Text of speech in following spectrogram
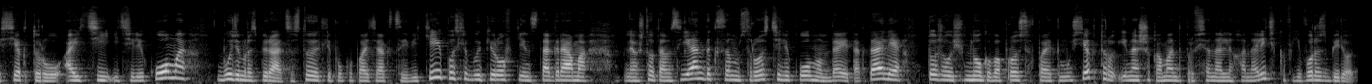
сектору IT и телекомы. Будем разбираться, стоит ли покупать акции VK после блокировки Инстаграма, э, что там с Яндексом, с Ростелекомом, да, и так далее. Тоже очень много вопросов по этому сектору, и наша команда профессиональных аналитиков его разберет.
